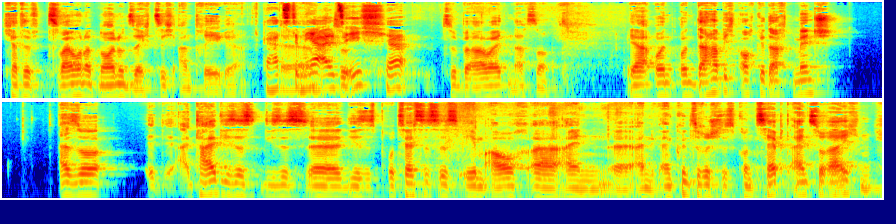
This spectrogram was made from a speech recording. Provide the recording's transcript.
ich hatte 269 Anträge. Da hattest du mehr äh, als zu, ich, ja. Zu bearbeiten, ach so. Ja, und, und da habe ich auch gedacht, Mensch, also äh, Teil dieses dieses äh, dieses Prozesses ist eben auch äh, ein, äh, ein ein künstlerisches Konzept einzureichen.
